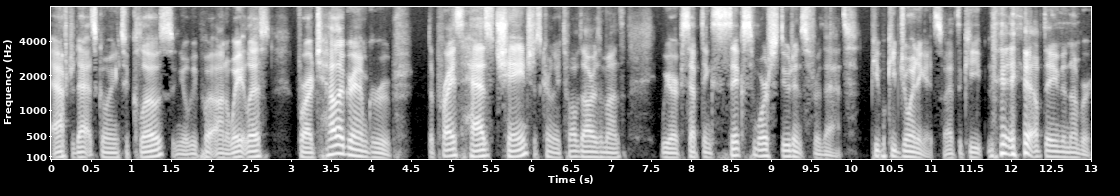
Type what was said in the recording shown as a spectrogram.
After that it's going to close and you'll be put on a wait list. For our telegram group the price has changed. It's currently $12 a month. We are accepting six more students for that. People keep joining it so i have to keep updating the number.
